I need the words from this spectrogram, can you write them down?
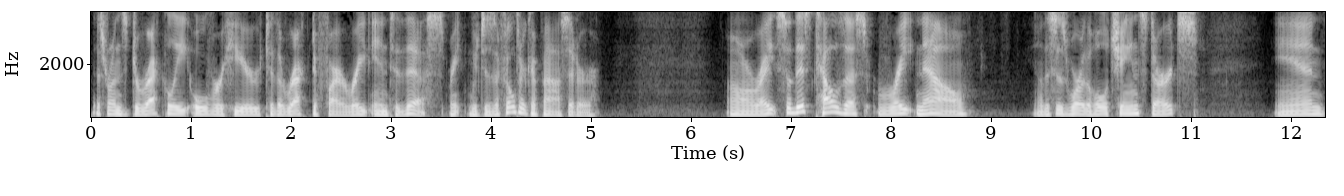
this runs directly over here to the rectifier right into this, right, which is a filter capacitor. All right, so this tells us right now, you know, this is where the whole chain starts, and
